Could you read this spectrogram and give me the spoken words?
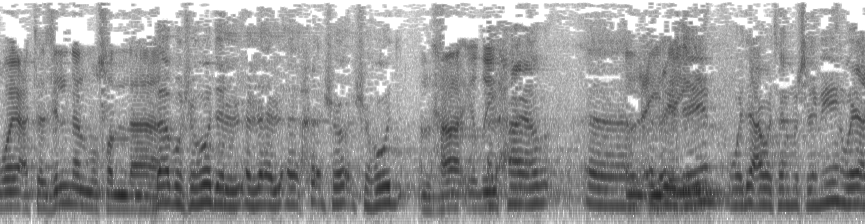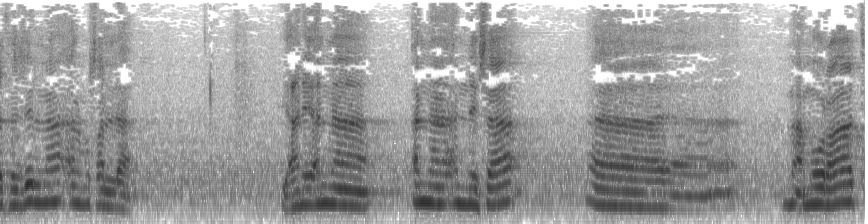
ويعتزلن المصلى. باب شهود شهود. الحائض الحائض آه، العيدين ودعوة المسلمين ويعتزلن المصلى. يعني أن أن النساء آه، مأمورات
